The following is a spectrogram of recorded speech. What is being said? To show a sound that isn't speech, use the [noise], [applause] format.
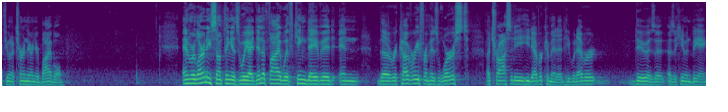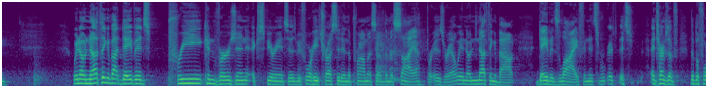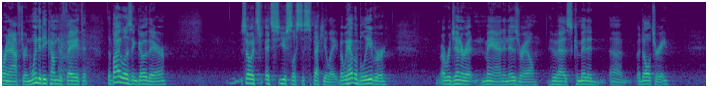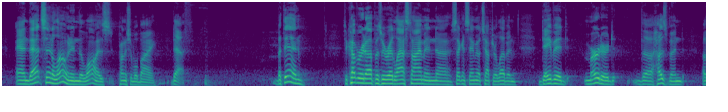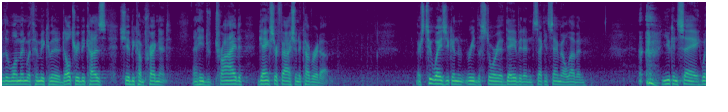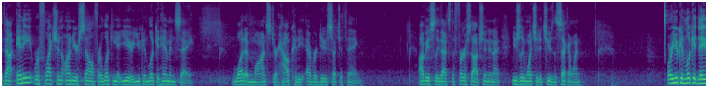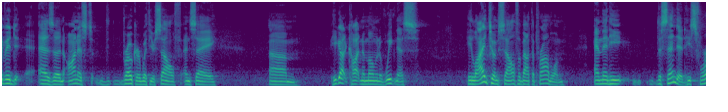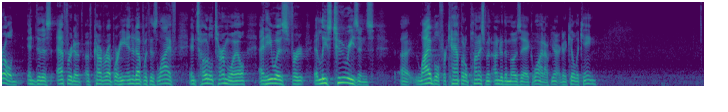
if you want to turn there in your Bible. And we're learning something as we identify with King David in the recovery from his worst atrocity he'd ever committed, he would ever do as a, as a human being. We know nothing about David's pre conversion experiences before he trusted in the promise of the Messiah for Israel. We know nothing about David's life, and it's, it's in terms of the before and after. And when did he come to faith? The Bible doesn't go there. So it's, it's useless to speculate. But we have a believer, a regenerate man in Israel, who has committed uh, adultery. And that sin alone in the law is punishable by death. But then, to cover it up, as we read last time in uh, 2 Samuel chapter 11, David murdered the husband of the woman with whom he committed adultery because she had become pregnant. And he tried gangster fashion to cover it up. There's two ways you can read the story of David in 2 Samuel 11. [clears throat] you can say, without any reflection on yourself or looking at you, you can look at him and say, What a monster. How could he ever do such a thing? Obviously, that's the first option, and I usually want you to choose the second one. Or you can look at David as an honest broker with yourself and say, um, he got caught in a moment of weakness. He lied to himself about the problem, and then he descended. He swirled into this effort of, of cover up where he ended up with his life in total turmoil, and he was, for at least two reasons, uh, liable for capital punishment under the Mosaic law. Now, you're not going to kill the king,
